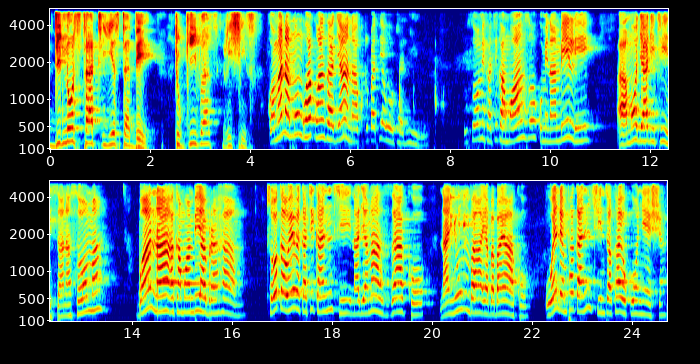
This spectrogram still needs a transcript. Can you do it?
did not start yesterday to give us riches. Kwa maana mungu hakuanza jana kutupatia huo utajiri. Tusome katika mwanzo kumi na mbili uh, moja hadi tisa. Anasoma bwana akamwambia abrahamu toka wewe katika nchi na jamaa zako na nyumba ya baba yako uende mpaka nchi nitakayokuonyesha.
